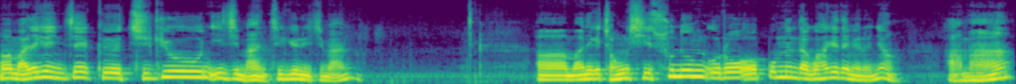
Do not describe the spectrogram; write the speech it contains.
어, 만약에 이제 그 직윤이지만, 직윤이지만, 어, 만약에 정시 수능으로 뽑는다고 하게 되면은요, 아마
